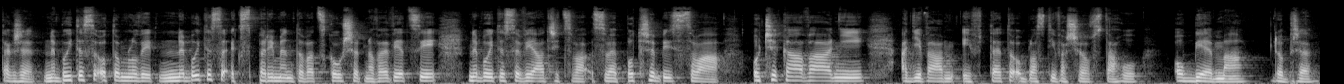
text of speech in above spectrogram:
Takže nebojte se o tom mluvit, nebojte se experimentovat, zkoušet nové věci, nebojte se vyjádřit svá, své potřeby, svá očekávání a vám i v této oblasti vašeho vztahu oběma dobře.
